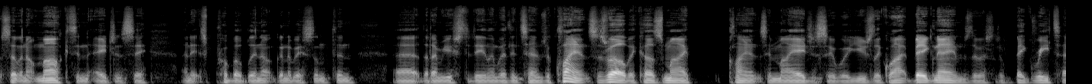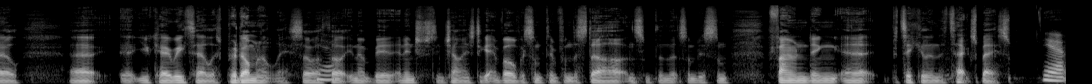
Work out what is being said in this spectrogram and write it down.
Certainly not marketing agency, and it's probably not going to be something uh, that I'm used to dealing with in terms of clients as well, because my clients in my agency were usually quite big names. They were sort of big retail, uh, UK retailers predominantly. So I yeah. thought, you know, it'd be an interesting challenge to get involved with something from the start and something that somebody's some founding, uh, particularly in the tech space. Yeah.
